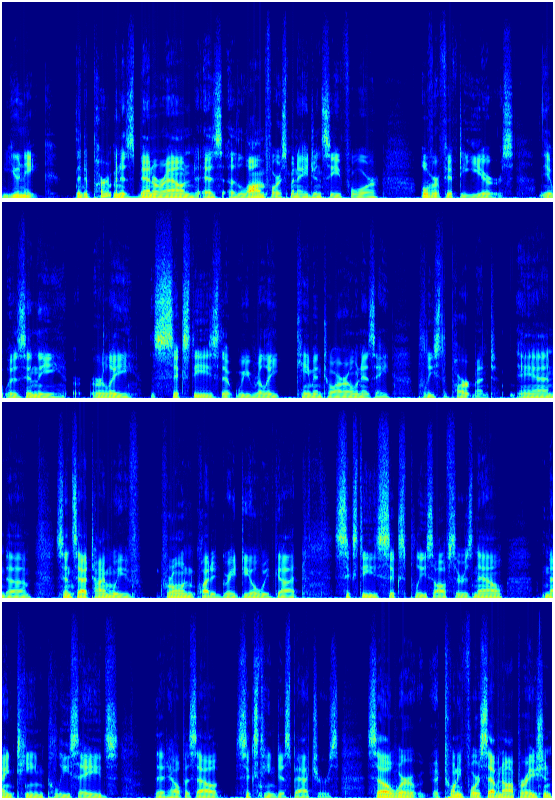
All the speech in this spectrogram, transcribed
unique. The department has been around as a law enforcement agency for over 50 years. It was in the early 60s that we really came into our own as a police department. And uh, since that time, we've grown quite a great deal. We've got 66 police officers now, 19 police aides that help us out, 16 dispatchers. So we're a 24 7 operation.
